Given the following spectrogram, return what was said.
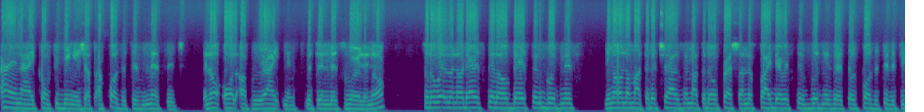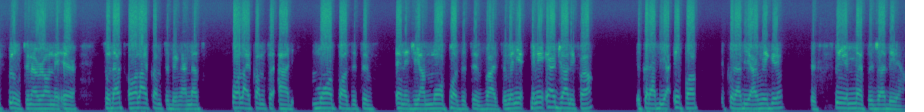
I and I come to bring is just a positive message, you know, all uprightness within this world, you know. So the world, you know, there is still hope, there is still goodness, you know, no matter the trials, no matter the oppression, the fight, there is still goodness, there is still positivity floating around the air. So that's all I come to bring, and that's all I come to add more positive energy and more positive vibes. So when you when you hear Jalifa, it could be a hip hop, it could have be a reggae, the same message are there,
